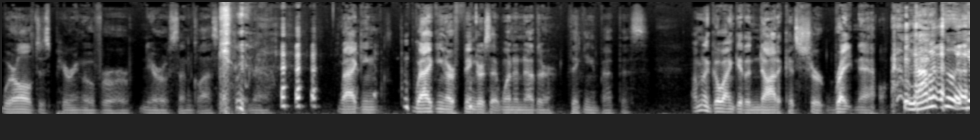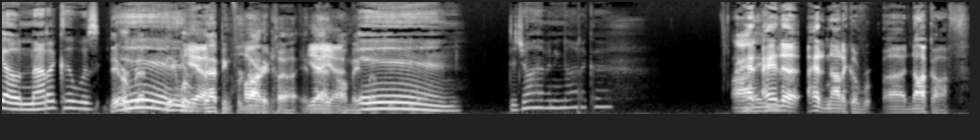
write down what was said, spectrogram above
We're all just peering over our narrow sunglasses right now, wagging wagging our fingers at one another, thinking about this. I'm going to go out and get a Nautica shirt right now. Nautica, yo, Nautica was They were, rep- they were in. Yeah, rapping for hard. Nautica, and Yeah, that yeah. I'll make love to you. in. Did y'all have any Nautica? I had, I had a I had a Nautica uh, knockoff.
